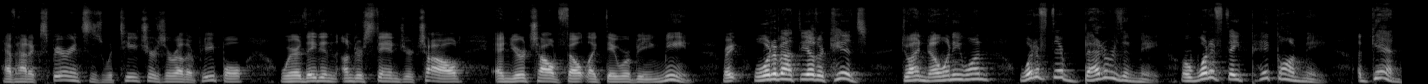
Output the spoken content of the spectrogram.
have had experiences with teachers or other people where they didn't understand your child and your child felt like they were being mean, right? Well, what about the other kids? Do I know anyone? What if they're better than me? Or what if they pick on me? Again,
